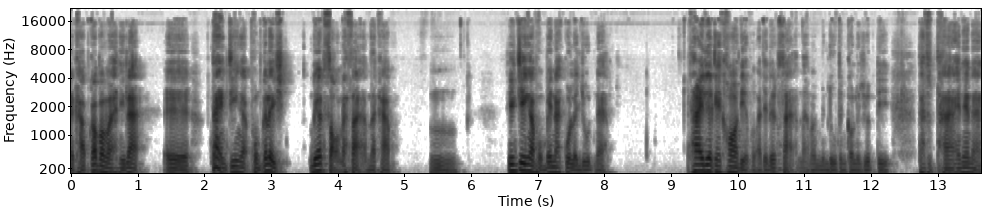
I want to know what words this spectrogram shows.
นะครับ ก็ประมาณนี้แหละ เออ แต่จริงอะ ผมก็เลยเลือกสองและสามนะครับ อืม จริง ๆอะผมเป็นนักกลยุทธ์นะ ถ้าให้เลือกแค่ข้อเดียวผมอาจจะเลือกสามนะมันเป็นดูเป็นกลยุทธ์ดี แต่สุดท้ายเนี่ยนะ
